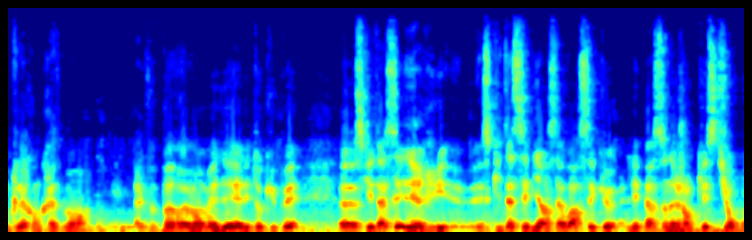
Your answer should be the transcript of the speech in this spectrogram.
donc là concrètement, elle veut pas vraiment m'aider, elle est occupée. Euh, ce, qui est assez, ce qui est assez bien à savoir, c'est que les personnages en question,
